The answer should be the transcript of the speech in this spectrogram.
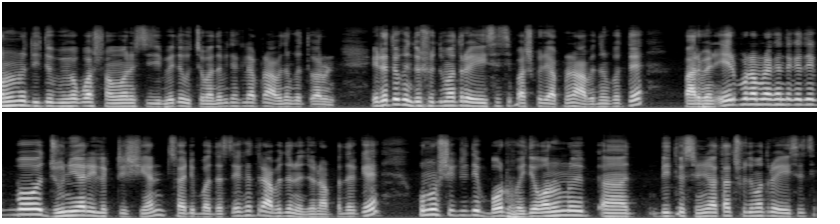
অনন্য দ্বিতীয় বিভাগ বা সমমানের সিজিপিতে উচ্চ মাধ্যমিক থাকলে আপনারা আবেদন করতে পারবেন। এটাতেও কিন্তু শুধুমাত্র এইচএসসি পাস করে আপনারা আবেদন করতে পারবেন। এরপর আমরা এখান থেকে দেখব জুনিয়র ইলেকট্রিশিয়ান ছয়টি পদ আছে। এক্ষেত্রে আবেদনের জন্য আপনাদেরকে কোনো স্বীকৃতি বোর্ড হইতে অনন্য দ্বিতীয় শ্রেণি অর্থাৎ শুধুমাত্র এইচএসসি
